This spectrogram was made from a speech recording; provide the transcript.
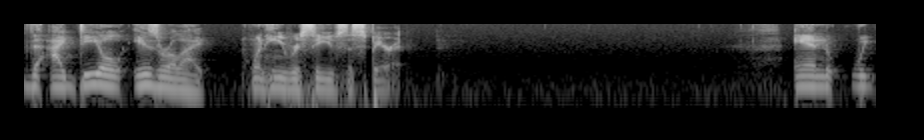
the ideal Israelite when he receives the Spirit. And we,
